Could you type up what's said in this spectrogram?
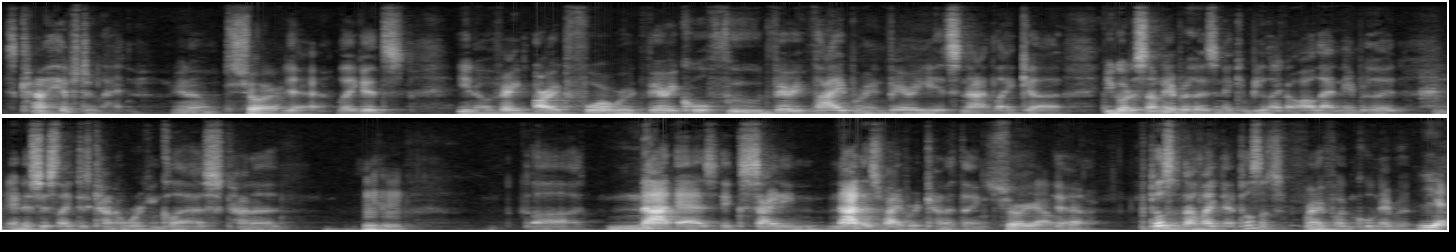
it's kind of hipster Latin. You know? Sure. Yeah, like it's you know very art forward, very cool food, very vibrant, very. It's not like uh, you go to some neighborhoods and it can be like an all that neighborhood, and it's just like this kind of working class kind of. Uh, not as exciting, not as vibrant kind of thing. Sure, yeah. Yeah. okay. Pilsen's not like that. Pilsen's a very fucking cool neighborhood. Yeah.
